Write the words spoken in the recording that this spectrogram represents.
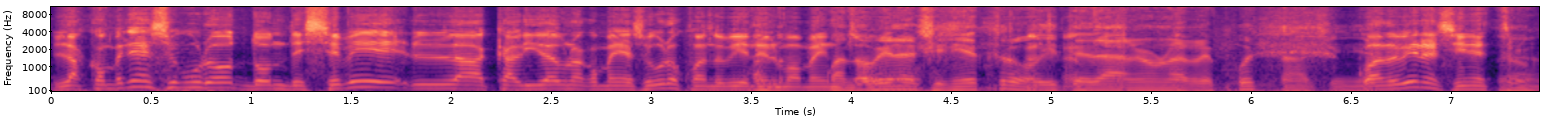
Las compañías de seguros, donde se ve la calidad de una compañía de seguros cuando viene el momento. Cuando viene el siniestro y te dan una respuesta. Cuando viene el siniestro.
